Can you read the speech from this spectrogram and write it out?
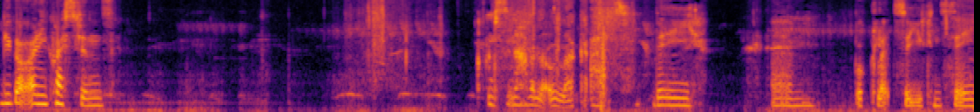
you got any questions? I'm just going to have a little look at the um, booklet so you can see.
